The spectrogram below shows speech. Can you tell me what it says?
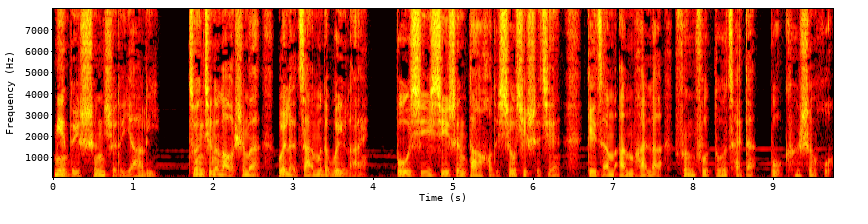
面对升学的压力，尊敬的老师们为了咱们的未来。不惜牺牲大好的休息时间，给咱们安排了丰富多彩的补课生活。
